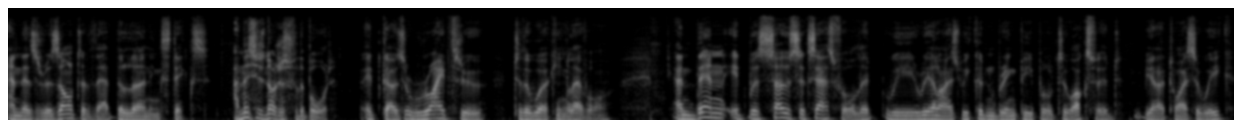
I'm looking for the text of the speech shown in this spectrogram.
And as a result of that, the learning sticks. And this is not just for the board. It goes right through to the working level. And then it was so successful that we realized we couldn't bring people to Oxford, you know, twice a week,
